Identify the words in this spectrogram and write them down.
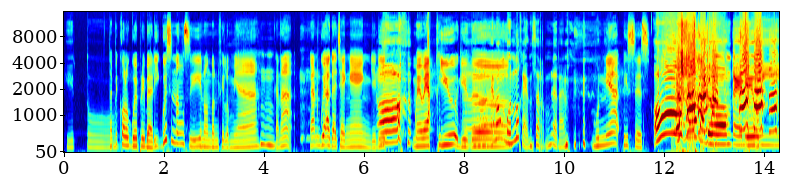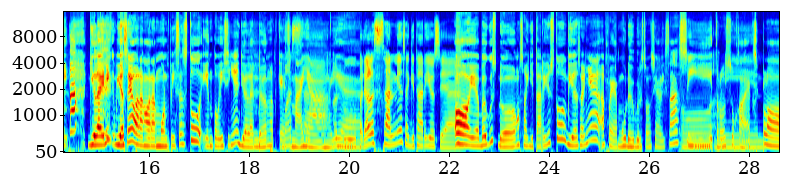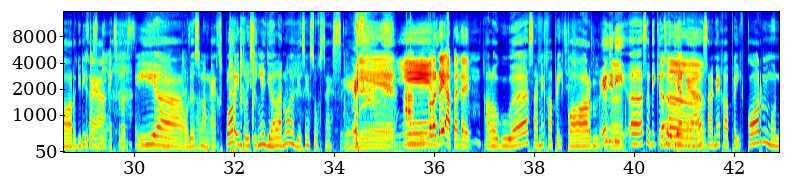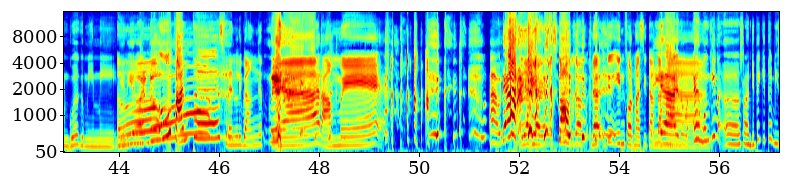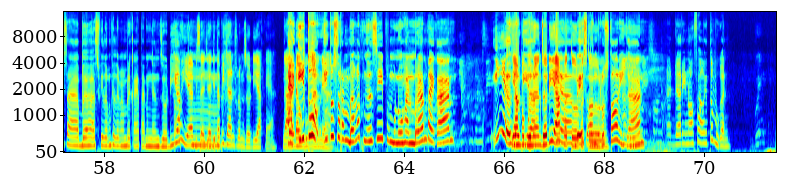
Gitu. Tapi kalau gue pribadi Gue seneng sih nonton filmnya Mm-mm. Karena kan gue agak cengeng Jadi oh, mewek you gitu eh, emang Moon lu cancer enggak kan? Moonnya Pisces Oh, sama dong kayak Dewi. Gila ini biasanya orang-orang Moon Pisces tuh intuisinya jalan banget kayak Masa? Senaya. Aduh, Iya. padahal sunnya Sagittarius ya. Oh ya bagus dong. Sagittarius tuh biasanya apa ya mudah bersosialisasi, Oh, terus suka amin. explore. Jadi itu kayak senang explore sih. Iya, Nggak udah salah. senang explore, intuisinya jalan. Wah, biasanya sukses. Iya. Amin. Amin. Kalau Dai apa Dai? Kalau gua sunnya Capricorn. Ya jadi eh, sedikit zodiak ya. Sunnya Capricorn, moon gua Gemini. Jadi oh, waduh, pantes friendly banget ya, rame. ah udah Iya iya iya. Stop stop. Udah, itu informasi tambahan. Iya, itu- eh mungkin eh, selanjutnya kita bisa bahas film-film yang berkaitan dengan zodiak. Oh iya bisa Hmm. jadi tapi jangan film zodiak ya. Gak eh ada itu hubungannya. itu serem banget gak sih pembunuhan berantai kan? Iya, Yang zodiak. pembunuhan zodiak, Iya, betul, based on betul. true story kan. Eh, dari novel itu bukan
